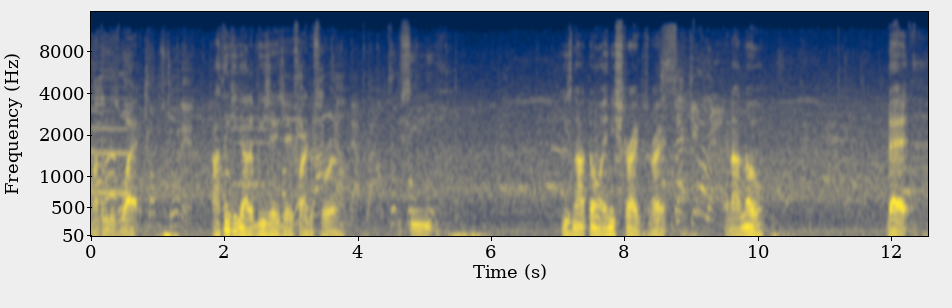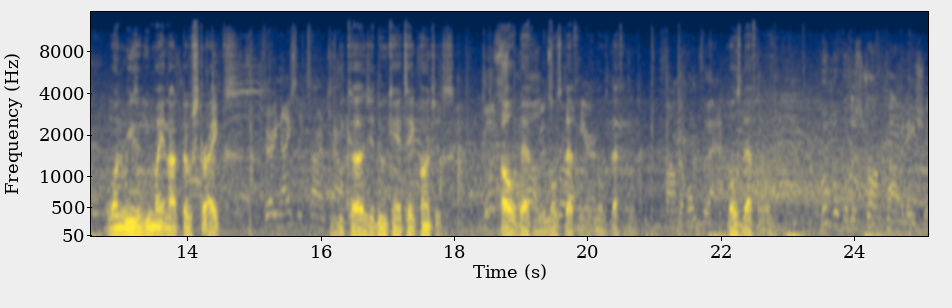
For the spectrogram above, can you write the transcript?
My dude is whack. Comes to an end. I think he got a BJJ fighter for real. Down that round from You see, he's not throwing any strikes, right? And I know that one reason you might not throw strikes Very nicely timed is because your dude can't take punches. Oh, definitely, most definitely, most definitely, Found a home for that. most definitely. Boom Boom was a strong combination.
